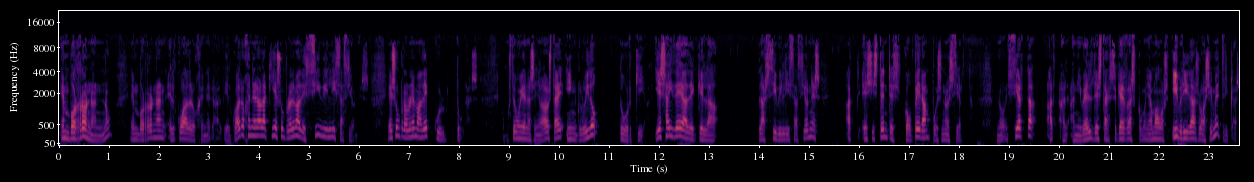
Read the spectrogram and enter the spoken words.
emborronan, ¿no? Emborronan el cuadro general. Y el cuadro general aquí es un problema de civilizaciones, es un problema de culturas. Como usted muy bien ha señalado, está incluido Turquía. Y esa idea de que la, las civilizaciones existentes cooperan, pues no es cierta. No es cierta a, nivel de estas guerras, como llamamos, híbridas o asimétricas.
